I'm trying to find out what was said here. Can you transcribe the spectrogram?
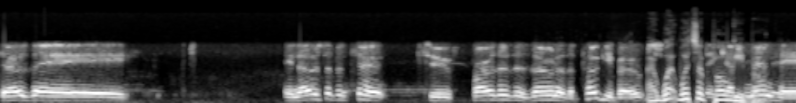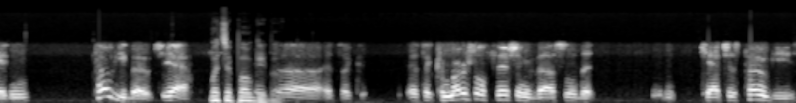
There's a a notice of intent to further the zone of the pogie boats. Uh, what, what's a They pogie catch boat? Menhaden. Pogie boats, yeah. What's a pogie It's, boat? uh, it's a it's a commercial fishing vessel that catches pogies,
